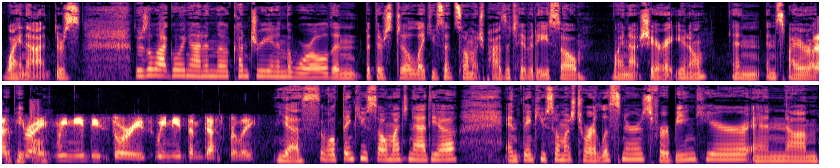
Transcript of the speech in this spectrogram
why not? There's there's a lot going on in the country and in the world, and and but there's still like you said so much positivity so why not share it you know and inspire That's other people. right. We need these stories. We need them desperately. Yes. Well thank you so much nadia and thank you so much to our listeners for being here and um,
